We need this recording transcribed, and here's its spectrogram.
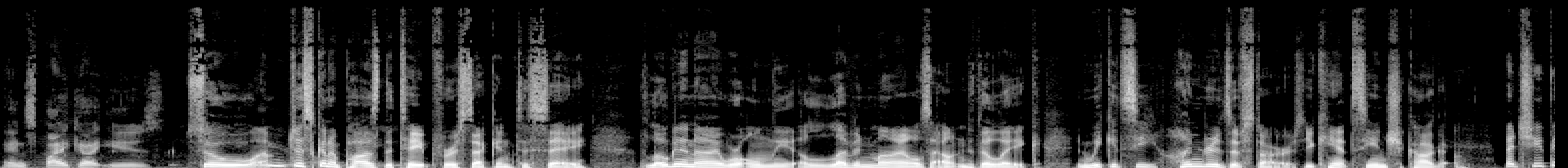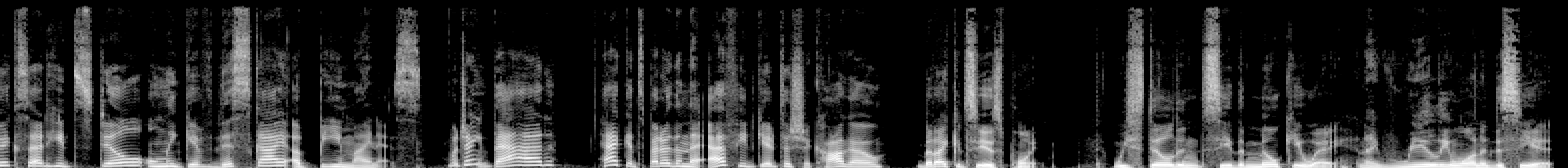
and Spica is So I'm just going to pause the tape for a second to say Logan and I were only 11 miles out into the lake, and we could see hundreds of stars you can't see in Chicago. But Ciupik said he'd still only give this guy a B minus, which ain't bad. Heck, it's better than the F he'd give to Chicago. But I could see his point. We still didn't see the Milky Way, and I really wanted to see it.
